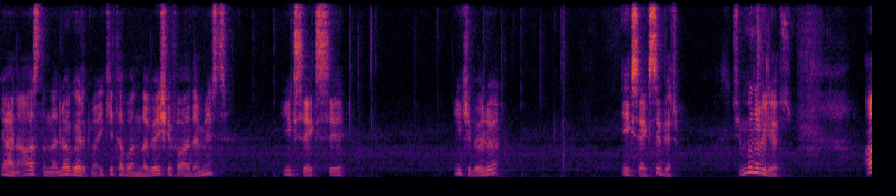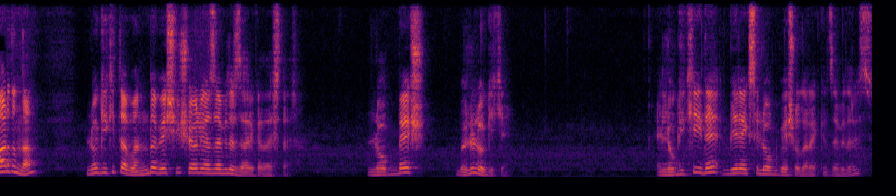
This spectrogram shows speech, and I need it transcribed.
Yani aslında logaritma 2 tabanında 5 ifademiz x eksi 2 bölü x eksi 1. Şimdi bunu biliyoruz. Ardından log 2 tabanında 5'i şöyle yazabiliriz arkadaşlar. Log 5 bölü log 2. E, log 2'yi de 1 eksi log 5 olarak yazabiliriz.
